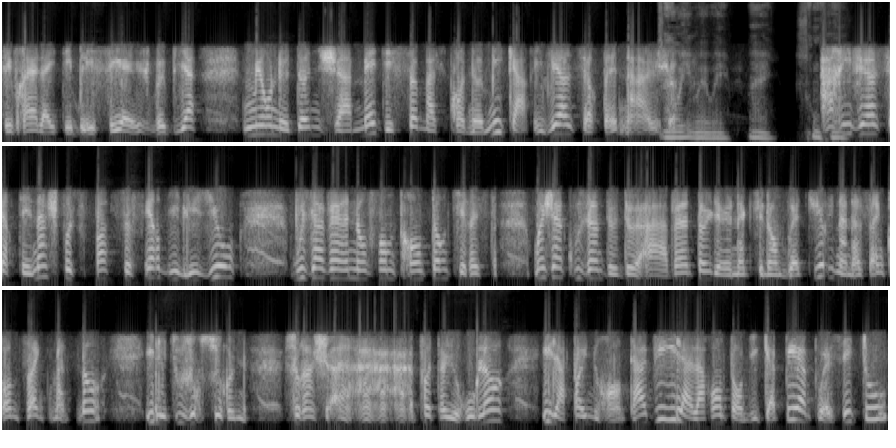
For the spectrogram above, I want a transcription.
c'est vrai, elle a été blessée, et je veux bien, mais on ne donne jamais des sommes astronomiques arrivées à un certain âge. Ah oui, oui, oui. Arrivé à un certain âge, faut pas se faire d'illusions. Vous avez un enfant de 30 ans qui reste. Moi, j'ai un cousin de, de à 20 ans, il a eu un accident de voiture, il en a 55 maintenant. Il est toujours sur une sur un, ch- un- un- un fauteuil roulant. Il n'a pas une rente à vie, il a la rente handicapée, un point, c'est tout.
